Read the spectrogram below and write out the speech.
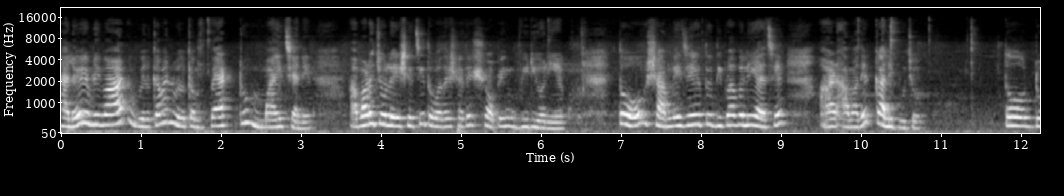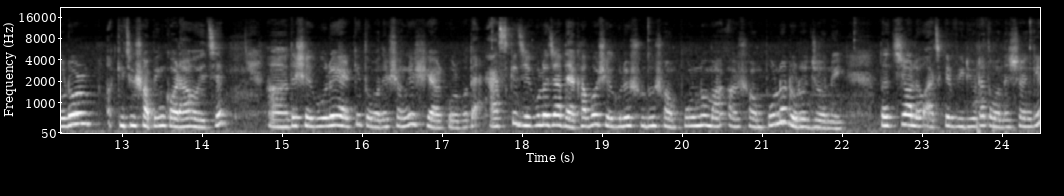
Hello everyone welcome and welcome back to my channel আবারও চলে এসেছি তোমাদের সাথে শপিং ভিডিও নিয়ে। তো সামনে যেহেতু দীপাবলি আছে আর আমাদের কালী পুজো, তো ডোডোর কিছু শপিং করা হয়েছে তো সেগুলোই আর কি তোমাদের সঙ্গে শেয়ার করব। তো আজকে যেগুলো যা দেখাবো সেগুলো শুধু সম্পূর্ণ সম্পূর্ণ ডোডোর জন্যই। তো চলো আজকের ভিডিওটা তোমাদের সঙ্গে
